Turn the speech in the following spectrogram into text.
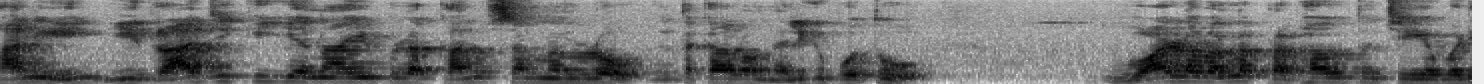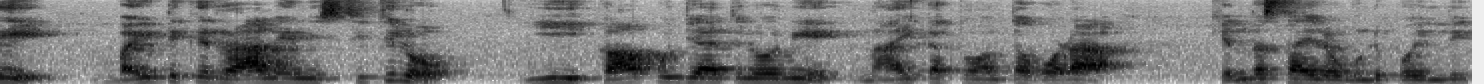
కానీ ఈ రాజకీయ నాయకుల కనుసన్నల్లో ఇంతకాలం నలిగిపోతూ వాళ్ళ వల్ల ప్రభావితం చేయబడి బయటికి రాలేని స్థితిలో ఈ కాపు జాతిలోని నాయకత్వం అంతా కూడా కింద స్థాయిలో ఉండిపోయింది.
